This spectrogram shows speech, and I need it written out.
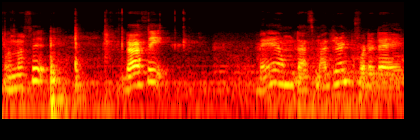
And that's it. That's it. Bam, that's my drink for today.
